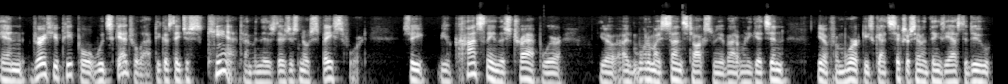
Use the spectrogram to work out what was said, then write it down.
And very few people would schedule that because they just can't. I mean, there's there's just no space for it. So you, you're constantly in this trap where, you know, I, one of my sons talks to me about it when he gets in, you know, from work. He's got six or seven things he has to do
